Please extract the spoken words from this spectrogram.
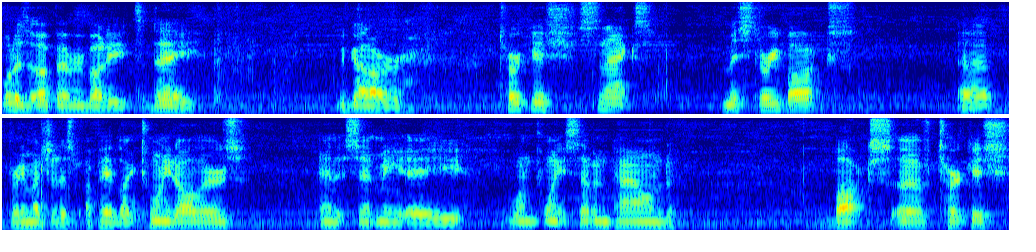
What is up everybody? Today we've got our Turkish snacks mystery box. Uh, pretty much I just I paid like $20 and it sent me a 1.7 pound box of Turkish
